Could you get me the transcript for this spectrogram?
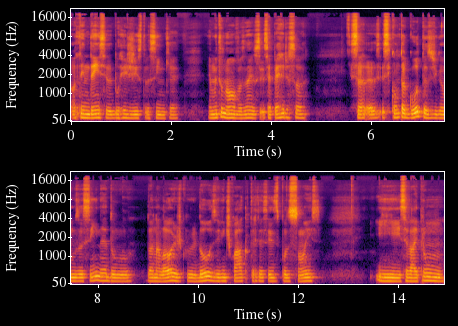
uma tendência do registro, assim, que é, é muito nova, né? Você, você perde essa, essa, esse conta-gotas, digamos assim, né, do, do analógico, 12, 24, 36 exposições, e você vai para um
